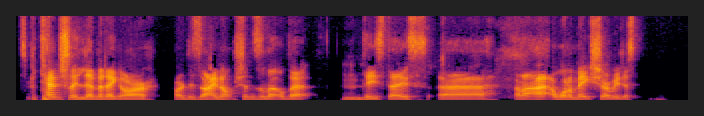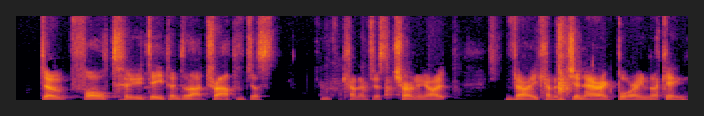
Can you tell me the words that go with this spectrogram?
it's potentially limiting our our design options a little bit mm-hmm. these days. Uh, and I, I want to make sure we just don't fall too deep into that trap of just kind of just churning out very kind of generic, boring looking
